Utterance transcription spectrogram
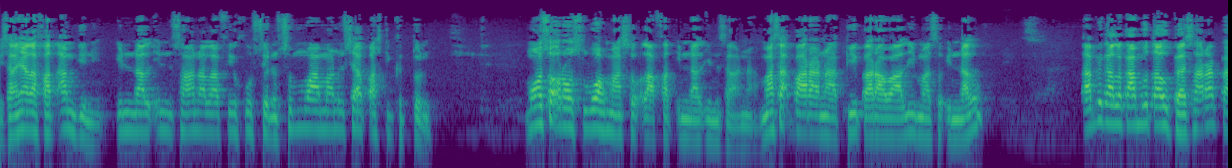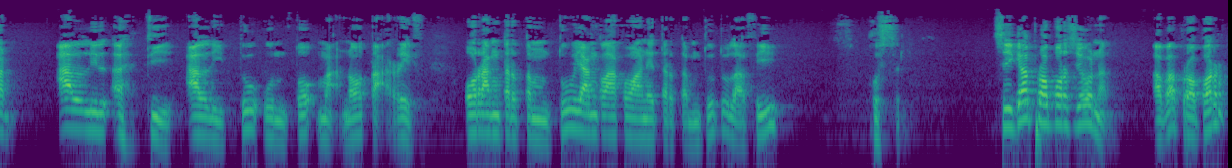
Misalnya lafat am gini, innal insana lafi khusir, semua manusia pasti getun. Mosok Rasulullah masuk lafat innal insana. Masa para nabi, para wali masuk innal? Tapi kalau kamu tahu bahasa Arab kan, alil ahdi. Al itu untuk makna takrif. Orang tertentu yang kelakuannya tertentu itu lafi khusri. Sehingga proporsional. Apa? Proper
